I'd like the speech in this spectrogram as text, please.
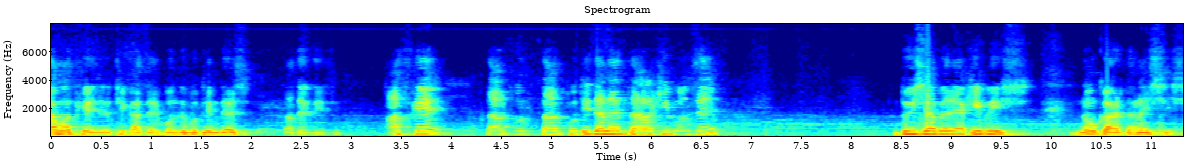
জামাতকে ঠিক আছে, বন্ধুপ্রতিম দেশ, তাদের দিয়েছি। আজকে তার তার প্রতিদানে তারা কি বলছে? দুই সাহেবের একই বিষ, নৌকার ধানের শীষ।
